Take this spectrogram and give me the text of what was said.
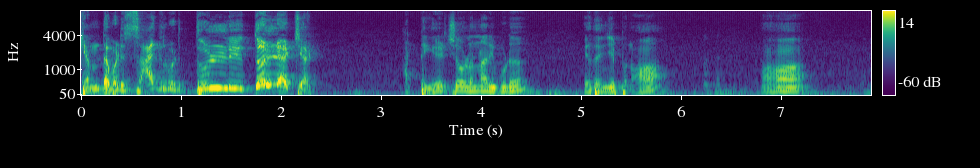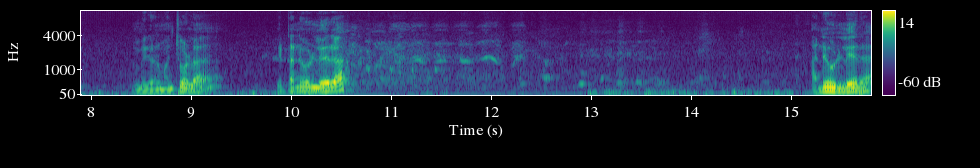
కింద పడి సాగిలు పడి దొల్లి దొల్లి ఏడ్చాడు. అట్ట ఏడ్చేవాళ్ళు ఉన్నారు ఇప్పుడు? ఏదని చెప్పిన ఆహా. మీరేమైనా మంచివాళ్ళ ఇట్టనేవాళ్ళు లేరా? అనేవాళ్ళు లేరా?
